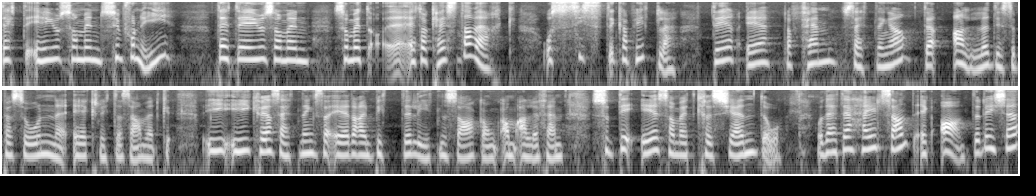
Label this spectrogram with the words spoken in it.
Dette er jo som en symfoni. Dette er jo som, en, som et, et orkesterverk. Og siste kapitlet der er det fem setninger der alle disse personene er knytta sammen. I, I, hver setning så er det en bitte liten sak om, om, alle fem. Så det er som et crescendo. Og dette er helt sant. Jeg ante det ikke.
